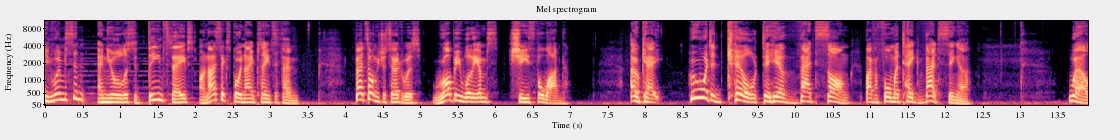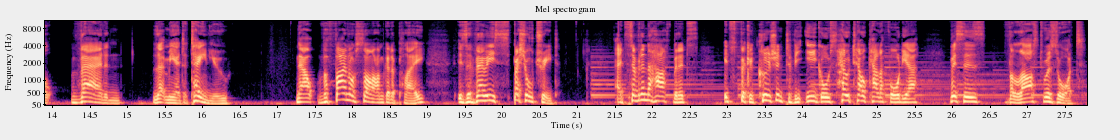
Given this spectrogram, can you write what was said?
Dean Williamson, and you're listening to Dean's Faves on 96.9 Plains FM. That song you just heard was Robbie Williams, She's for One. Okay, who would it kill to hear that song by the former Take That singer? Well, that and let me entertain you. Now, the final song I'm going to play is a very special treat. At seven and a half minutes, it's the conclusion to the Eagles' Hotel California. This is The Last Resort.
